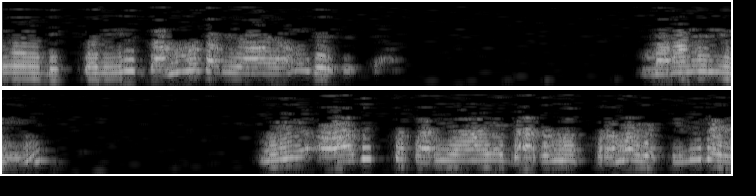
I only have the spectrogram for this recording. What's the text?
වේ වික්කවේ ධම්ම පරියායන් දේශිතා. මහණෙනි මේ ආදිත්ත පරියාය ධර්ම ක්‍රමය පිළිබල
